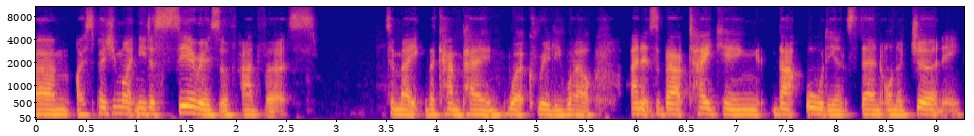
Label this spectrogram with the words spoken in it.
um, i suppose you might need a series of adverts to make the campaign work really well. And it's about taking that audience then on a journey.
